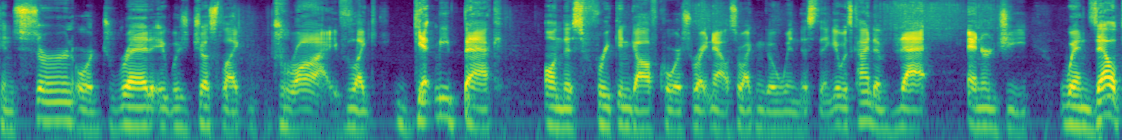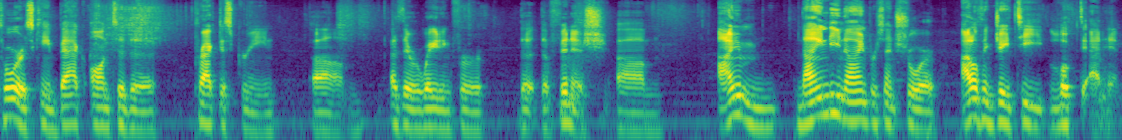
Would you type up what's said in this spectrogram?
concern or dread. It was just like drive. Like get me back on this freaking golf course right now so I can go win this thing. It was kind of that energy when Zalatoris came back onto the practice green um, as they were waiting for the the finish. Um, I'm 99% sure. I don't think JT looked at him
